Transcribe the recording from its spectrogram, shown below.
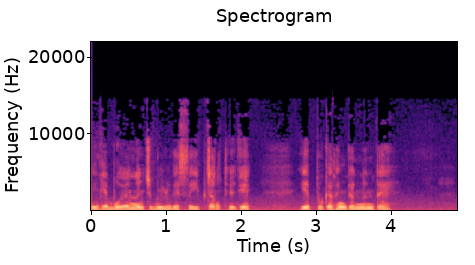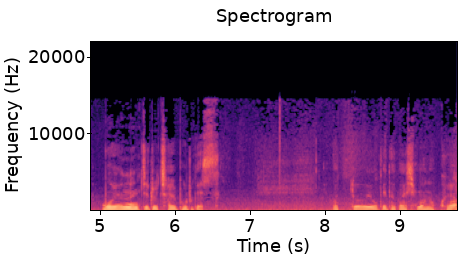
이게 뭐였는지 모르겠어요. 입장 되게 예쁘게 생겼는데 뭐였는지를 잘 모르겠어. 이것도 여기다가 심어 놓고요.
